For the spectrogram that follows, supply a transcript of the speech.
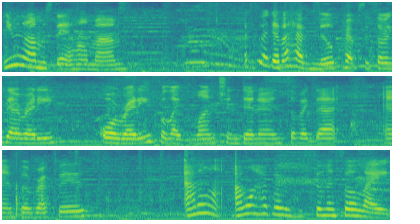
even though I'm a stay at home mom, I feel like if I have meal preps and stuff like that ready already for like lunch and dinner and stuff like that, and for breakfast, I don't, I won't have to feeling so like,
